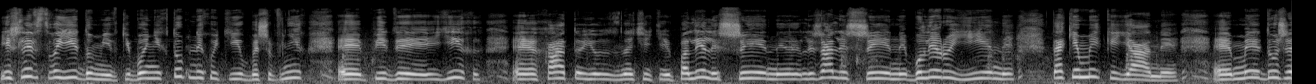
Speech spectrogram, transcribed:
йшли в свої домівки, бо ніхто б не хотів би, щоб в них е, під е, їх хатою значить, палили шини, лежали шини, були руїни. Так і ми, кияни. Ми дуже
